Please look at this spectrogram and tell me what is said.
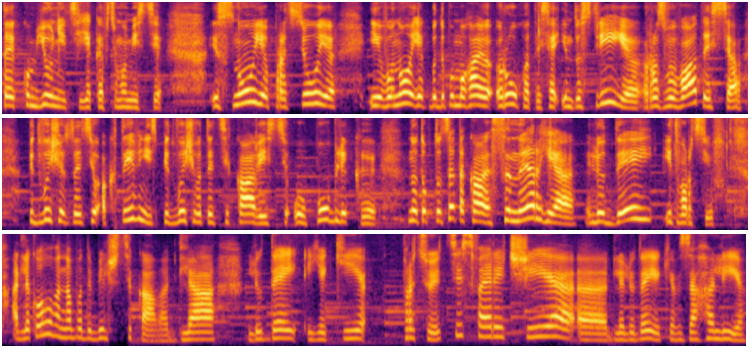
те ком'юніті, яке в цьому місті існує, працює, і воно якби допомагає рухатися індустрії, розвиватися, підвищувати цю активність, підвищувати цікавість у публіки. Ну тобто, це така синергія людей і творців. А для кого вона буде більш цікава? Для людей, які працюють в цій сфері, чи е, для людей, які взагалі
